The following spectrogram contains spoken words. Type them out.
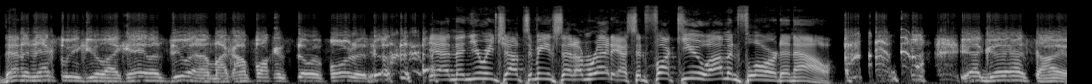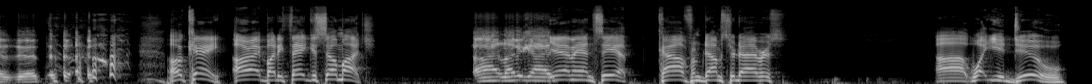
Then the next week you're like, "Hey, let's do it." I'm like, "I'm fucking still in Florida." yeah, and then you reach out to me and said I'm ready. I said fuck you. I'm in Florida now. yeah, good ass times, dude. Okay. All right, buddy. Thank you so much. All right, love you guys. Yeah, man. See ya. Kyle from Dumpster Divers. Uh, what you do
